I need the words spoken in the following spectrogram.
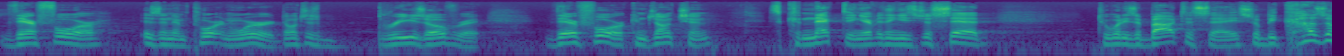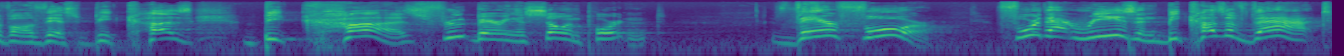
Therefore is an important word. Don't just breeze over it. Therefore, conjunction is connecting everything he's just said to what he's about to say. So, because of all this, because, because fruit bearing is so important, therefore, for that reason, because of that,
